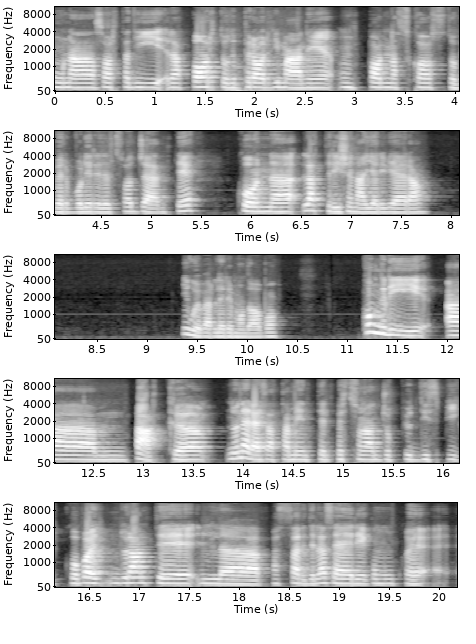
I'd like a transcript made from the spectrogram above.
una sorta di rapporto che però rimane un po' nascosto per volere del suo agente, con l'attrice Naya Riviera, di cui parleremo dopo. Con Glee, um, Pac non era esattamente il personaggio più di spicco, poi durante il passare della serie comunque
